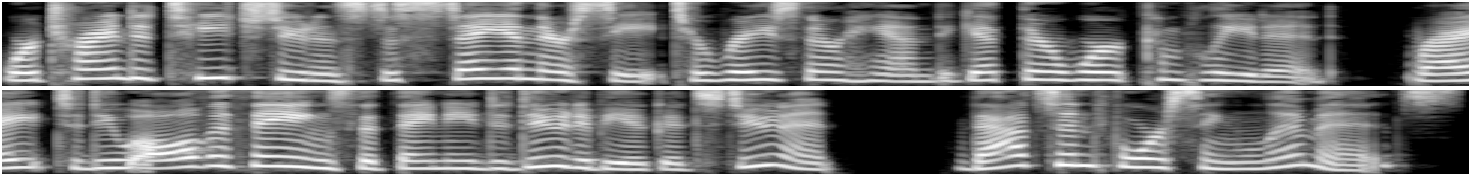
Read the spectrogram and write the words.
We're trying to teach students to stay in their seat, to raise their hand, to get their work completed, right? To do all the things that they need to do to be a good student. That's enforcing limits.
